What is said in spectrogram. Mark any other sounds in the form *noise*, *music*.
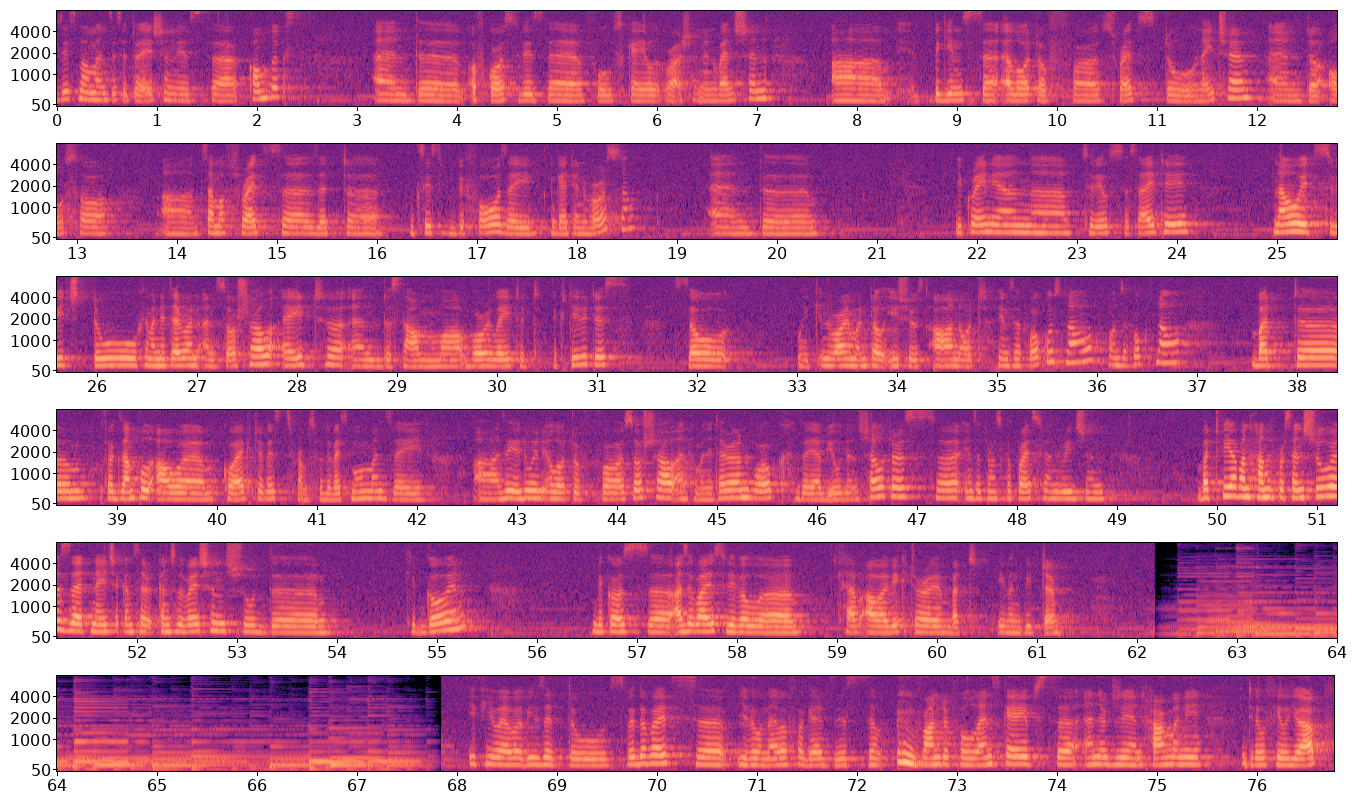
for this moment, the situation is uh, complex, and uh, of course, with the full-scale Russian invention, um, it begins uh, a lot of uh, threats to nature, and uh, also some of threats that existed before they get worse, and Ukrainian civil society now it's switched to humanitarian and social aid uh, and some uh, war-related activities. So, like environmental issues are not in the focus now, on the focus now. But, um, for example, our co-activists from Svydovets movement, they, uh, they are doing a lot of uh, social and humanitarian work. They are building shelters uh, in the Transcarpathian region. But we are 100% sure that nature conservation should uh, keep going because uh, otherwise we will uh, have our victory but even bitter. If you ever visit to Svydovets, uh, you will never forget these uh, *clears throat* wonderful landscapes, uh, energy and harmony. It will fill you up.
